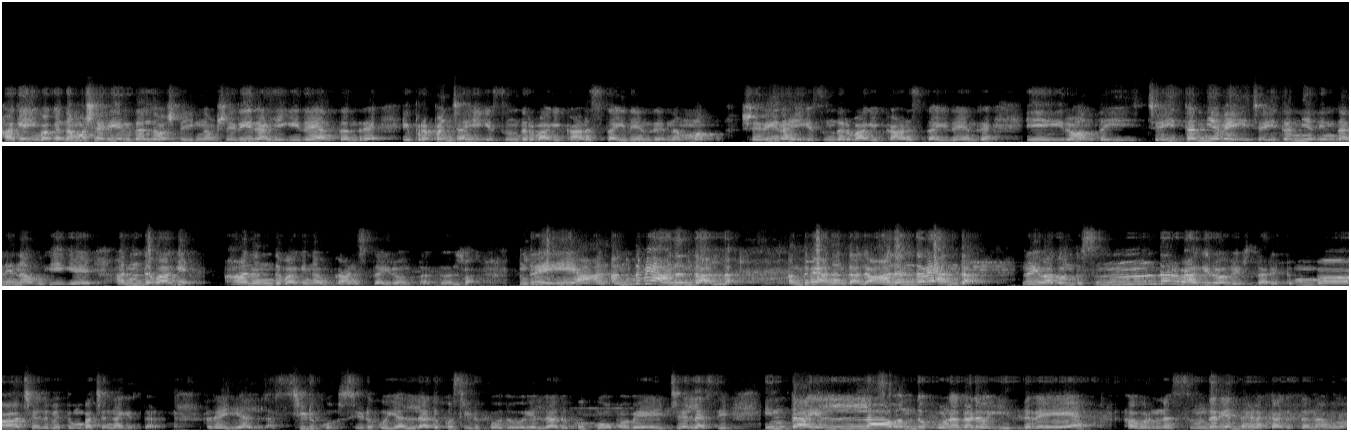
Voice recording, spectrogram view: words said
ಹಾಗೆ ಇವಾಗ ನಮ್ಮ ಶರೀರದಲ್ಲೂ ಅಷ್ಟೇ ಈಗ ನಮ್ಮ ಶರೀರ ಹೀಗಿದೆ ಅಂತಂದ್ರೆ ಈ ಪ್ರಪಂಚ ಹೀಗೆ ಸುಂದರವಾಗಿ ಕಾಣಿಸ್ತಾ ಇದೆ ಅಂದ್ರೆ ನಮ್ಮ ಶರೀರ ಹೀಗೆ ಸುಂದರವಾಗಿ ಕಾಣಿಸ್ತಾ ಇದೆ ಅಂದ್ರೆ ಈ ಇರೋ ಅಂತ ಈ ಚೈತನ್ಯವೇ ಈ ಚೈತನ್ಯದಿಂದಾನೇ ನಾವು ಹೀಗೆ ಅಂದವಾಗಿ ಆನಂದವಾಗಿ ನಾವು ಕಾಣಿಸ್ತಾ ಇರೋವಂಥದ್ದು ಅಲ್ವಾ? ಅಂದ್ರೆ ಈ ಅಂದವೇ ಆನಂದ ಅಲ್ಲ. ಅಂದವೇ ಆನಂದ ಅಲ್ಲ, ಆನಂದವೇ ಅಂದ. ಅಂದ್ರೆ ಇವಾಗ ಒಂದು ಸುಂದರವಾಗಿರೋರು ಇರ್ತಾರೆ, ತುಂಬಾ ಚೆಲುವೆ, ತುಂಬಾ ಚೆನ್ನಾಗಿರ್ತಾಳೆ ಅಂದ್ರೆ ಎಲ್ಲ ಸಿಡುಕು ಸಿಡುಕು, ಎಲ್ಲದಕ್ಕೂ ಸಿಡುಕೋದು, ಎಲ್ಲದಕ್ಕೂ ಕೋಪವೇ, ಜಲಸಿ, ಇಂಥ ಎಲ್ಲ ಒಂದು ಗುಣಗಳು ಇದ್ರೆ ಅವ್ರನ್ನ ಸುಂದರಿ ಅಂತ ಹೇಳಕ್ಕಾಗುತ್ತ ನಾವು?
